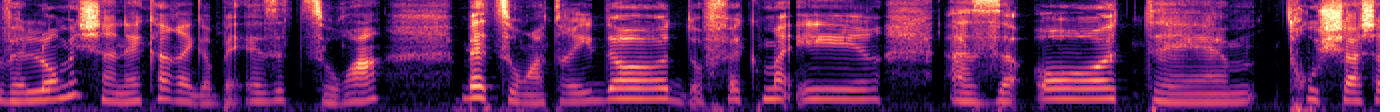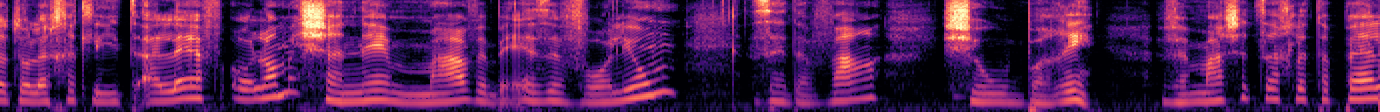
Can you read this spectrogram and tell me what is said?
ולא משנה כרגע באיזה צורה, בצורת רעידות, דופק מהיר, הזעות, אה, תחושה שאת הולכת להתעלף, או לא משנה מה ובאיזה ווליום, זה דבר שהוא בריא. ומה שצריך לטפל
